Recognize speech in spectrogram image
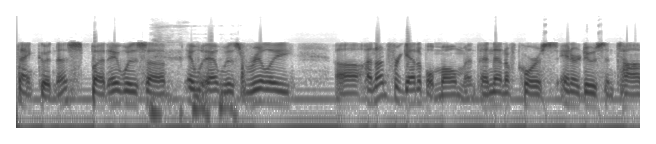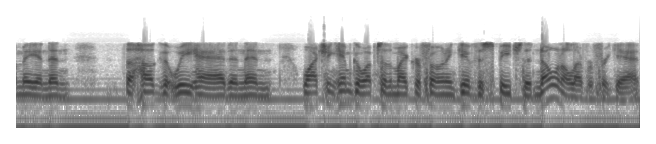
thank goodness, but it was uh, it, it was really uh, an unforgettable moment. And then, of course, introducing Tommy, and then the hug that we had, and then watching him go up to the microphone and give the speech that no one will ever forget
